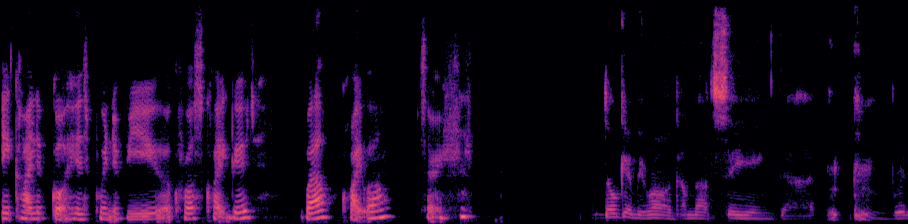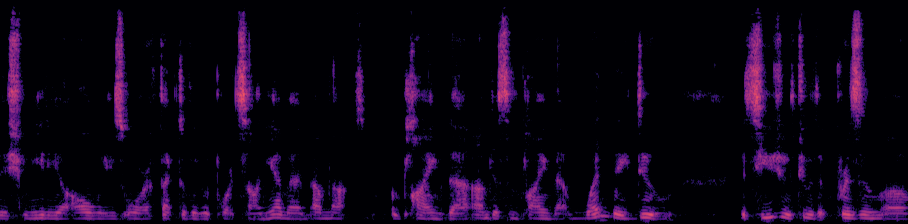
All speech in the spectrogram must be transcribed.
it kind of got his point of view across quite good. Well, quite well. Sorry. don't get me wrong. I'm not saying that British media always or effectively reports on Yemen. I'm not implying that. I'm just implying that when they do, it's usually through the prism of,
